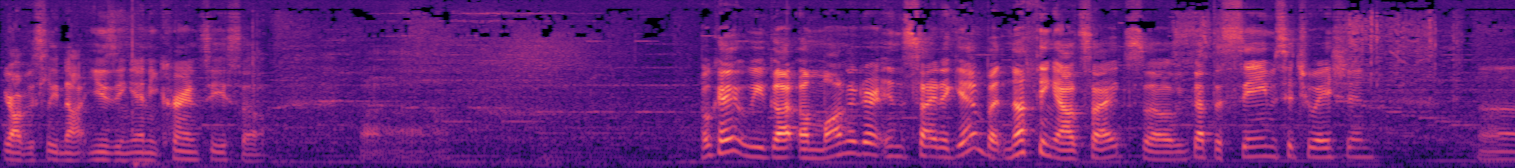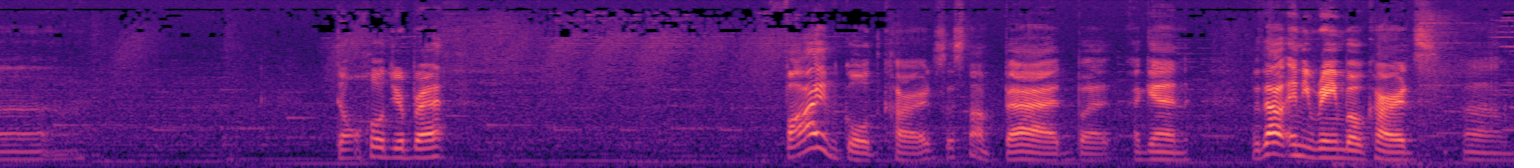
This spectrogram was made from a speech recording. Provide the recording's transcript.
You're obviously not using any currency, so... Uh, okay, we've got a monitor inside again, but nothing outside. So we've got the same situation. Uh, don't hold your breath. Five gold cards. That's not bad, but again, without any rainbow cards, um,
